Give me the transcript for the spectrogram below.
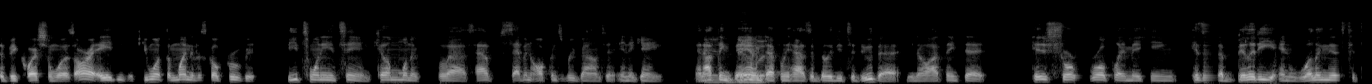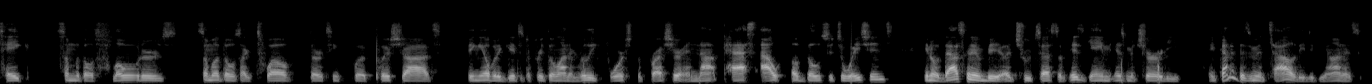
the big question was, all right, Ayton, if you want the money, let's go prove it. Be twenty and ten, kill him on the glass, have seven offensive rebounds in, in a game. And I think Bam definitely has the ability to do that. You know, I think that his short role playmaking, his ability and willingness to take some of those floaters, some of those like 12, 13 foot push shots, being able to get to the free throw line and really force the pressure and not pass out of those situations, you know, that's going to be a true test of his game and his maturity and kind of his mentality, to be honest.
